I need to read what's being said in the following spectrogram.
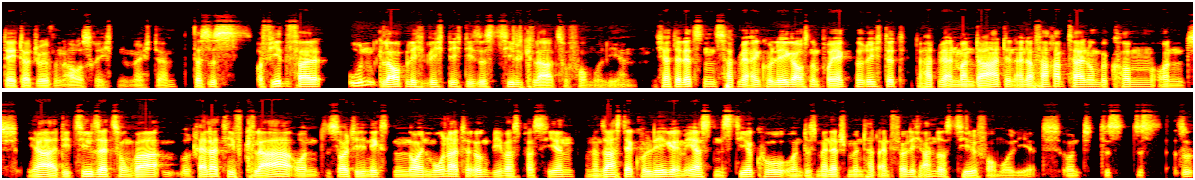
data-driven ausrichten möchte. Das ist auf jeden Fall unglaublich wichtig, dieses Ziel klar zu formulieren. Ich hatte letztens, hat mir ein Kollege aus einem Projekt berichtet, da hatten wir ein Mandat in einer Fachabteilung bekommen und ja, die Zielsetzung war relativ klar und es sollte die nächsten neun Monate irgendwie was passieren. Und dann saß der Kollege im ersten Stierco und das Management hat ein völlig anderes Ziel formuliert. Und das, das, also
